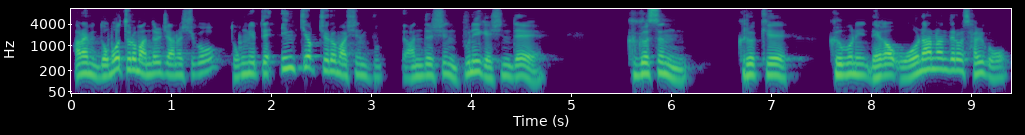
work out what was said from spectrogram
하나님 로봇으로 만들지 않으시고 독립된 인격체로 만드신 분이 계신데 그것은 그렇게 그분이 내가 원하는 대로 살고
